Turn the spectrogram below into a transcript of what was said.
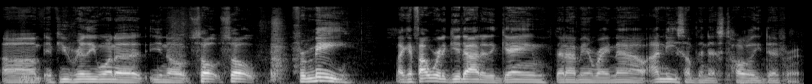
Um, if you really want to, you know, so so for me, like if I were to get out of the game that I'm in right now, I need something that's totally different.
